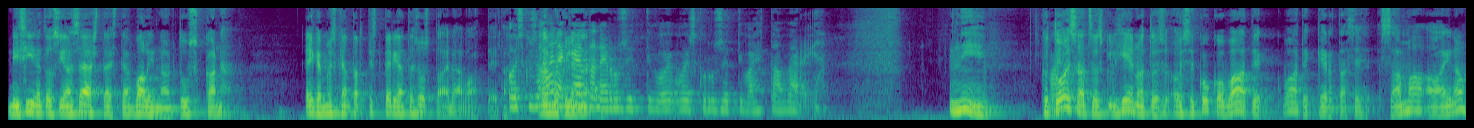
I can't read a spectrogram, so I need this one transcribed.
Niin siinä tosiaan säästäisi tämän valinnan tuskan. Eikä myöskään tarvitsisi periaatteessa ostaa enää vaatteita. Olisiko se En aina nä- keltainen rusitti, voi, voisiko rusetti vaihtaa väriä? Niin. Kun Vai- toisaalta se olisi kyllä hienoa, että olisi, olisi se koko vaate, vaatekerta se sama aina,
